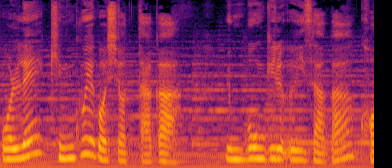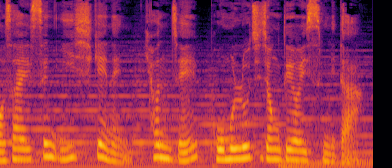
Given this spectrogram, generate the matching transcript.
원래 김구의 것이었다가 윤봉길 의사가 거사에 쓴 이 시계는 현재 보물로 지정되어 있습니다.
